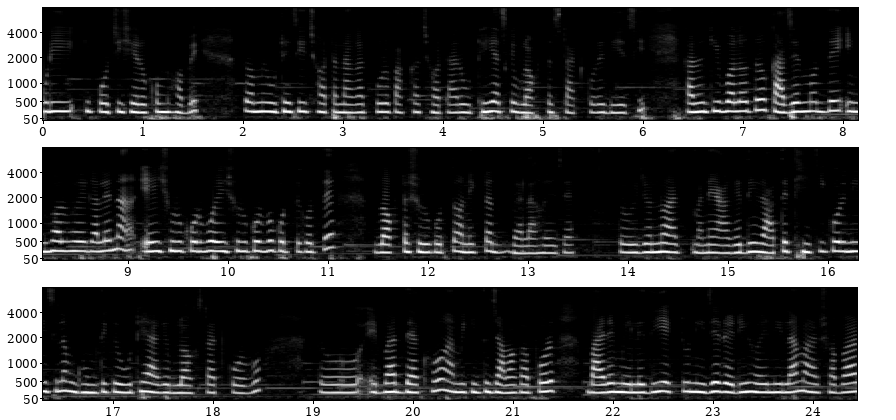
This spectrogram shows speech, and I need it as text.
কুড়ি কি পঁচিশ এরকম হবে। তো আমি উঠেছি ছটা নাগাদ, পুরো পাক্কা ছটা। আর উঠেই আজকে ব্লগটা স্টার্ট করে দিয়েছি। কারণ কি বলো তো কাজের মধ্যে ইনভলভ হয়ে গেলে না, এই শুরু করব, এই শুরু করব করতে করতে ব্লগটা শুরু করতে অনেকটা বেলা হয়ে যায়। তো ওই জন্য মানে আগের দিন রাতে ঠিকই করে নিয়েছিলাম, ঘুম থেকে উঠে আগে ব্লগ স্টার্ট করব। তো এবার দেখো, আমি কিন্তু জামা কাপড় বাইরে মেলে দিয়ে একটু নিজে রেডি হয়ে নিলাম। আর সবার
